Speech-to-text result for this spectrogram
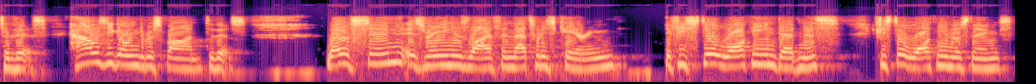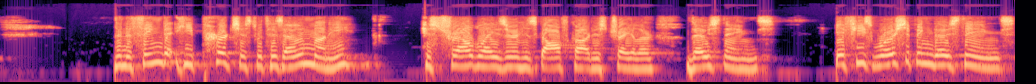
to this? How is he going to respond to this? Well, if sin is reigning in his life and that's what he's carrying, if he's still walking in deadness, if he's still walking in those things, then the thing that he purchased with his own money, his trailblazer, his golf cart, his trailer, those things, if he's worshiping those things,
